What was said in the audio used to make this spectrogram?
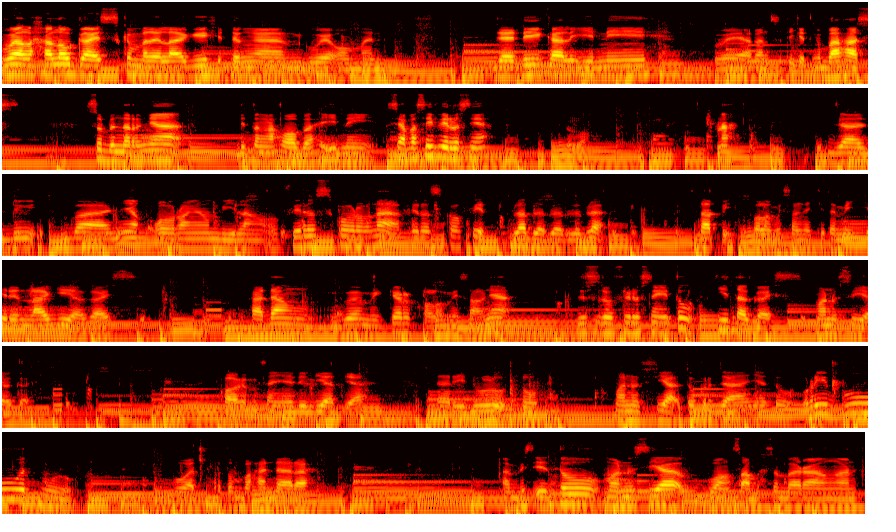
Well, halo guys, kembali lagi dengan gue Oman. Jadi kali ini gue akan sedikit ngebahas sebenarnya di tengah wabah ini siapa sih virusnya? Itu loh. Nah, jadi banyak orang yang bilang oh, virus corona, virus covid, bla bla bla bla bla. Tapi kalau misalnya kita mikirin lagi ya guys, kadang gue mikir kalau misalnya justru virusnya itu kita guys. Manusia guys. Kalau misalnya dilihat ya dari dulu tuh manusia tuh kerjaannya tuh ribut mulu buat pertumpahan darah habis itu manusia buang sampah sembarangan.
